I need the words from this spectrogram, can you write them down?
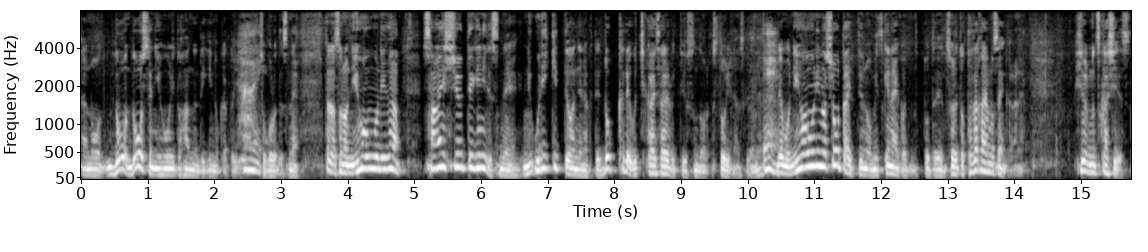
あの、どう、どうして日本売りと判断できるのかというはいところですね。ただその日本売りが最終的にですね、売り切ってはんじゃなくて、どっかで打ち返されるっていうストストーリーなんですけどね。ええでも日本売りの正体っていうのを見つけないことで、それと戦えませんからね。非常に難しいです。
